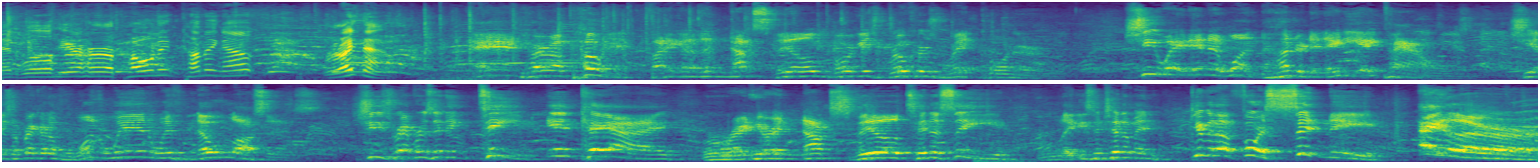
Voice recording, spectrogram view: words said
And we'll hear her opponent coming out right now. And her opponent, fighting out of the Knoxville Mortgage Brokers red corner. She weighed in at 188 pounds. She has a record of one win with no losses. She's representing Team NKI right here in Knoxville, Tennessee. Ladies and gentlemen, give it up for Sydney Ehler.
